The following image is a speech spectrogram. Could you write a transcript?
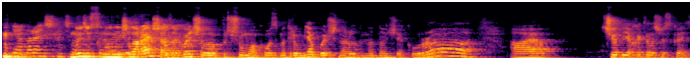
Не, она раньше начала. Ну, не, ну, начала раньше, а закончила при шумок. Вот, смотри, у меня больше народу на одного человека. Ура! А что-то я хотел еще сказать.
